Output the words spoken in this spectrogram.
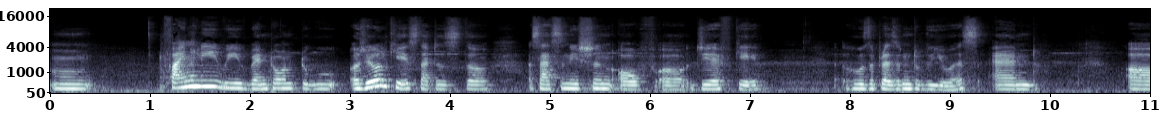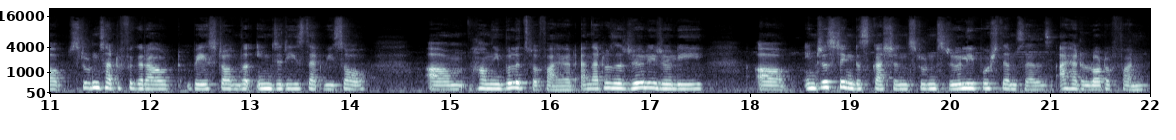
Um, finally, we went on to a real case that is the assassination of uh, JFK, who was the president of the US, and uh, students had to figure out, based on the injuries that we saw, um, how many bullets were fired. And that was a really, really uh, interesting discussion. Students really pushed themselves. I had a lot of fun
